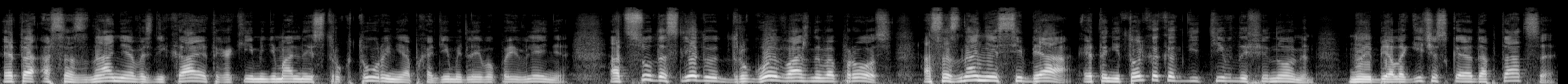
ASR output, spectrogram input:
это осознание возникает и какие минимальные структуры необходимы для его появления. От Отсюда следует другой важный вопрос. Осознание себя – это не только когнитивный феномен, но и биологическая адаптация.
